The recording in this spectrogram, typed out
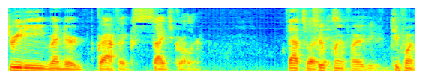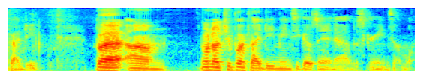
3D rendered graphics side scroller. That's what Two it is. point five D. 2.5D. But um, well, no, 2.5D means he goes in and out of the screen somewhat.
